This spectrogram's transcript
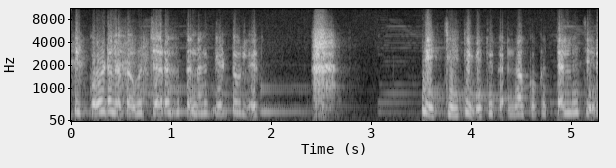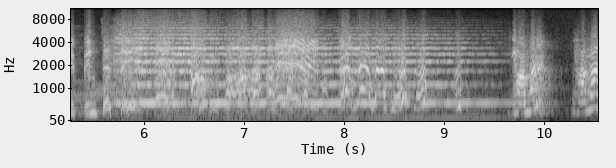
నీ ఇంటి కోడలుగా వచ్చే అర్హత నాకెటూ లేదు. నీ చేతి మీదుగా నాకు ఒక తెల్ల చెరిపించత్తయ్య భామా భామా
